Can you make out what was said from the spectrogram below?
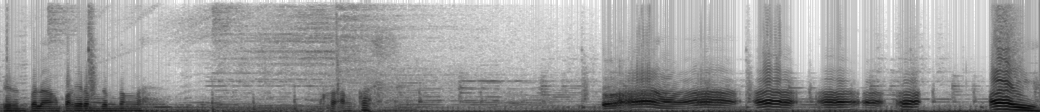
Ganun pala ang pakiramdam ng ah, makaangkas. Ay,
